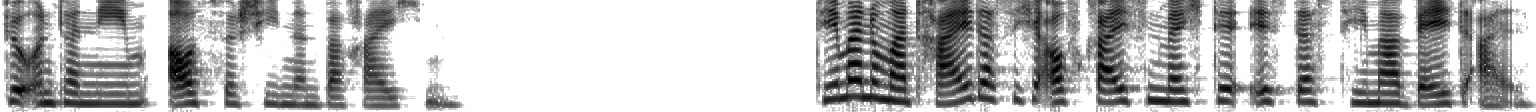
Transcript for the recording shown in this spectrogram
für Unternehmen aus verschiedenen Bereichen. Thema Nummer drei, das ich aufgreifen möchte, ist das Thema Weltall.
